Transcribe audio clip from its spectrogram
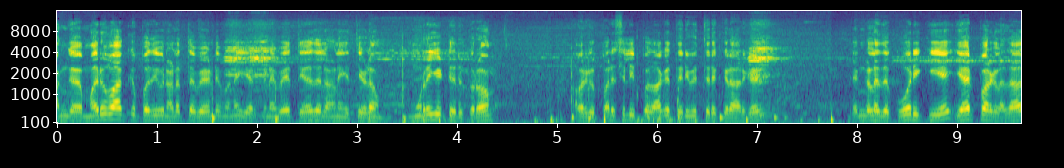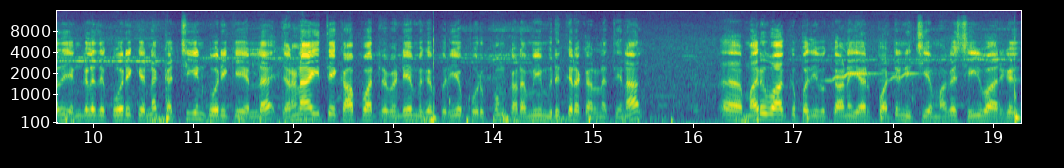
அங்கே மறுவாக்குப்பதிவு நடத்த வேண்டும் என ஏற்கனவே தேர்தல் ஆணையத்திடம் முறையிட்டு இருக்கிறோம் அவர்கள் பரிசீலிப்பதாக தெரிவித்திருக்கிறார்கள். எங்களது கோரிக்கையை ஏற்பார்கள். அதாவது எங்களது கோரிக்கைன்னா கட்சியின் கோரிக்கை அல்ல. ஜனநாயகத்தை காப்பாற்ற வேண்டிய மிகப்பெரிய பொறுப்பும் கடமையும் இருக்கிற காரணத்தினால் மறுவாக்குப்பதிவுக்கான ஏற்பாட்டை நிச்சயமாக செய்வார்கள்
